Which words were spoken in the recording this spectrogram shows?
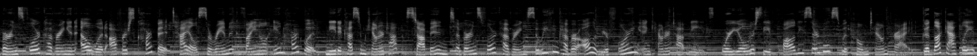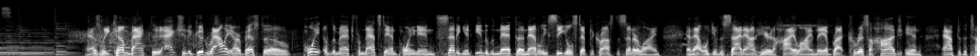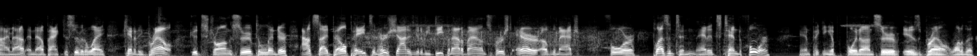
Burns Floor Covering in Elwood offers carpet, tile, ceramic, vinyl, and hardwood. Need a custom countertop? Stop in to Burns Floor Covering so we can cover all of your flooring and countertop needs, where you'll receive quality service with hometown pride. Good luck, athletes! As we come back to action, a good rally, our best uh, point of the match from that standpoint, and setting it into the net. Uh, Natalie Siegel stepped across the center line, and that will give the side out here to Hi-Line. They have brought Carissa Hodge in after the timeout, and now back to serve it away. Kennedy Brell, good strong serve to Linder. Outside Bell Pates, and her shot is going to be deep and out of bounds. First error of the match for Pleasanton, and it's 10 to 4. And picking up the point on serve is Brell, one of the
